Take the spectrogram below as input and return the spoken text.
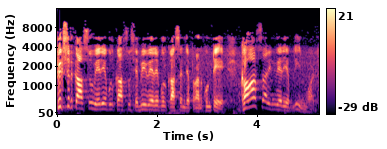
fixed cost variable cost semi variable cost అని చెప్పని అనుకుంటే cost are invariably involved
